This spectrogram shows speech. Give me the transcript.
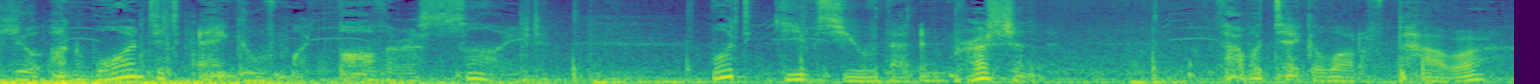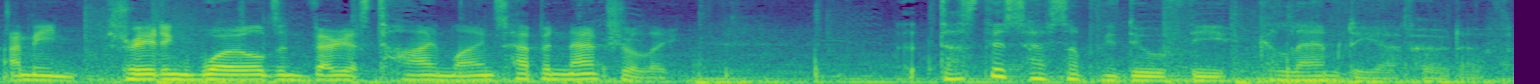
Your unwarranted anger with my father aside, what gives you that impression? That would take a lot of power. I mean, creating worlds and various timelines happen naturally. Does this have something to do with the calamity I've heard of?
